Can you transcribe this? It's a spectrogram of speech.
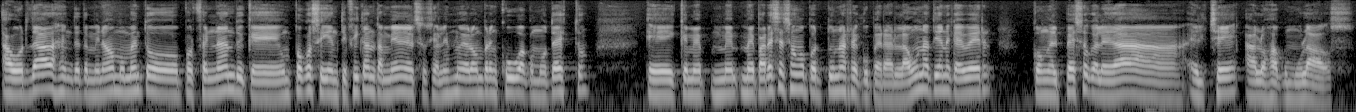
abordadas en determinado momento por Fernando y que un poco se identifican también en el socialismo y el hombre en Cuba como texto, eh, que me, me, parece son oportunas recuperar. La una tiene que ver con el peso que le da el Che a los acumulados.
